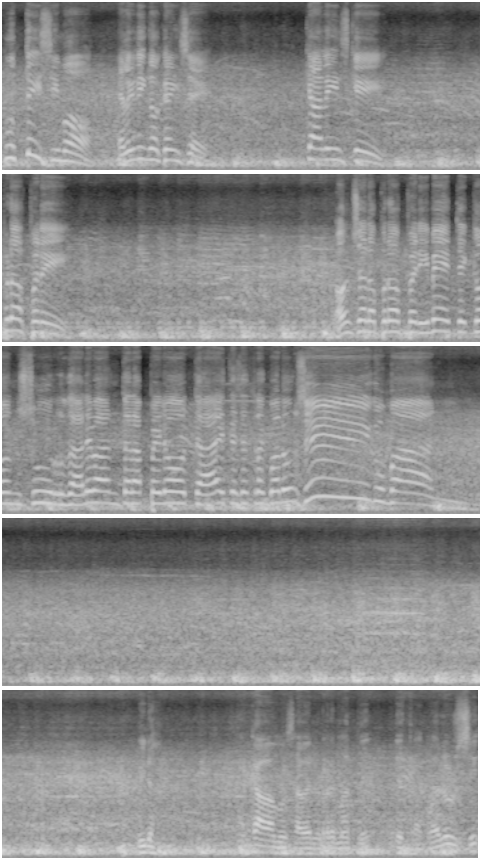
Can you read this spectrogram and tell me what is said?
Justísimo. El gringo Keynes. Kalinski. Prosperi. Gonzalo Prosperi mete con zurda. Levanta la pelota. Este es el trancuador. Sí, Guzmán. Mira. Acá vamos a ver el remate de Tracualursi.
